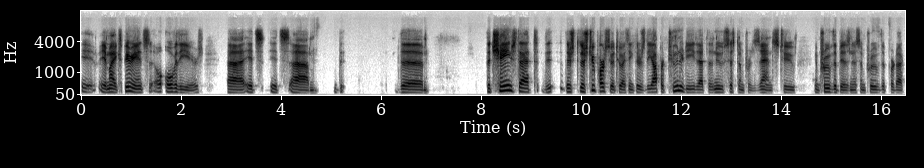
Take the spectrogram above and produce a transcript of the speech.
it in my experience over the years uh, it's it's um, the the, change that the, there's there's two parts to it too. I think there's the opportunity that the new system presents to improve the business, improve the product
